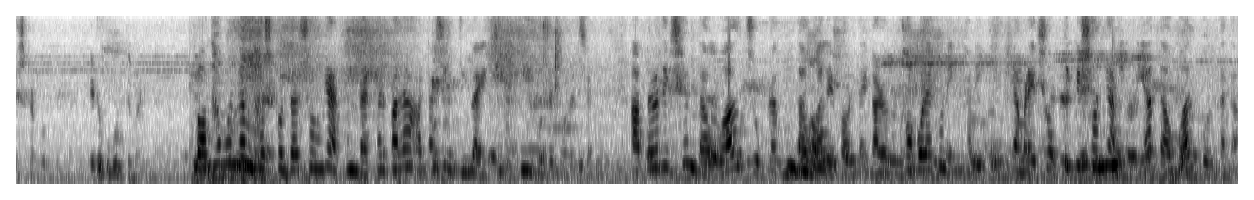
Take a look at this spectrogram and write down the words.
চেষ্টা করবে। এটুকু বলতে পারি। কথা বললাম ভাস্করদার সঙ্গে, এখন দেখার পালা আঠাশে জুলাই, ঠিক কি হতে চলেছে? আপনারা দেখছেন দাওয়াল চোখ রাখুন দাওয়ালের পর্দায়। কারণ খবর এখন এখানেই। এই শক্তিকের সঙ্গে আমি প্রিয়া দাওয়াল কলকাতা।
